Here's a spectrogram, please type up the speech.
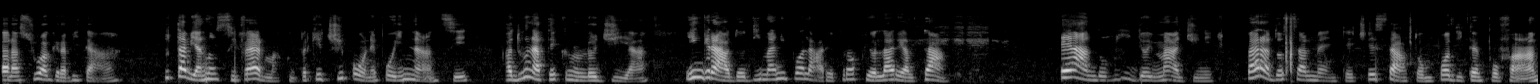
la sua gravità, tuttavia non si ferma qui perché ci pone poi innanzi ad una tecnologia in grado di manipolare proprio la realtà, creando video, immagini. Paradossalmente c'è stato un po' di tempo fa,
